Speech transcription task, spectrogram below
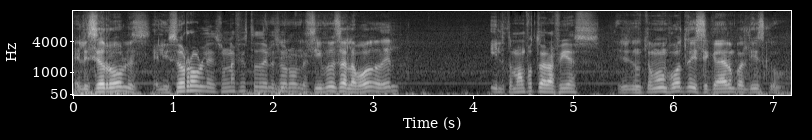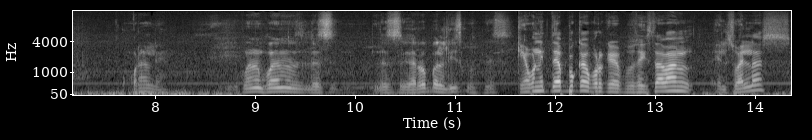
Eliseo Robles. Eliseo Robles, una fiesta de Eliseo Robles. Sí, fuimos a la boda de él. Y le toman fotografías. Y nos tomaron fotos y se quedaron para el disco. Órale. Juan, Juan les, les agarró para el disco. Es- Qué bonita época porque pues ahí estaban el Suelas.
